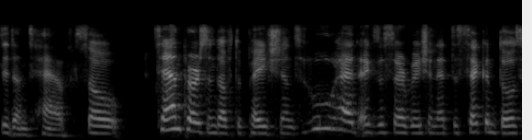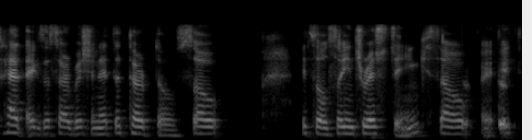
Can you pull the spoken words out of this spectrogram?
didn't have. So 10% of the patients who had exacerbation at the second dose had exacerbation at the third dose. So it's also interesting. So it,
